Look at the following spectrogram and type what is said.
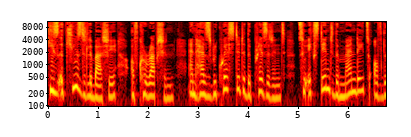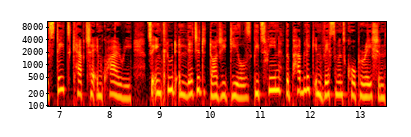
He's accused Lebashe of corruption and has requested the president to extend the mandate of the state capture inquiry to include alleged dodgy deals between the Public Investment Corporation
